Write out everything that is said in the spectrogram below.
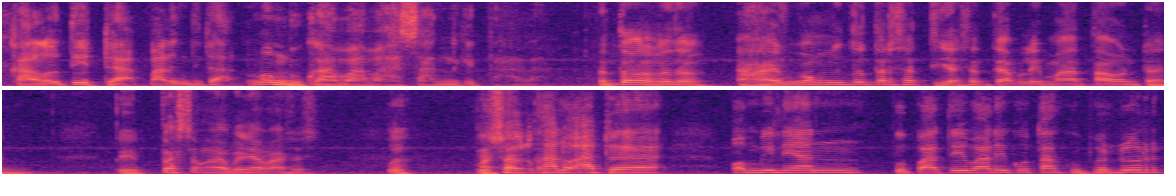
Kalau tidak paling tidak membuka wawasan kita lah. Betul, betul. Ah, uang itu tersedia setiap lima tahun dan bebas kok ngambilnya Pak Sus. Wah, kalau ada pemilihan bupati wali kota gubernur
